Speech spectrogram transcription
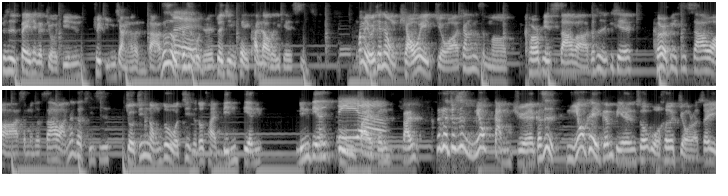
就是被那个酒精去影响的很大。这是这是我觉得最近可以看到的一些事情。他们有一些那种调味酒啊，像是什么 Kirby Sour，就是一些。可尔必斯沙瓦啊，什么的沙瓦，那个其实酒精浓度我记得都才零点零点五百分，反正、啊、那个就是没有感觉。可是你又可以跟别人说我喝酒了，所以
